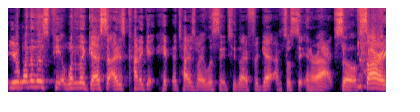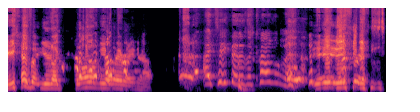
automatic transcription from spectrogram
you're one of those people, one of the guests that I just kind of get hypnotized by listening to that I forget I'm supposed to interact. So I'm sorry, but you're like blowing me away right now. I take that as a compliment. it is.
